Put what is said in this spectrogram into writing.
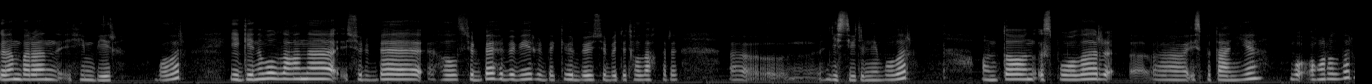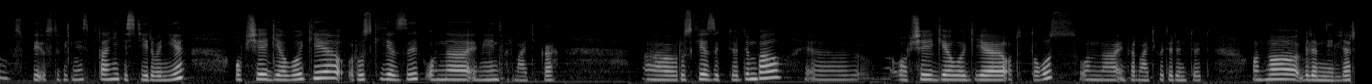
ғынан баран химбир болыр. Егені боллағана сүрбә, хыл сүрбә, хүрбә бир, хүрбәкі, хүрбә, сүрбә төт олақтары действительный болыр. Онтон исполар испытание оңороллар вступительные испытания, тестирование, общая геология, русский язык, он имеет информатика. Русский язык төрден бал, общая геология 39, он информатика төрден төт. Онно билемнелер,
